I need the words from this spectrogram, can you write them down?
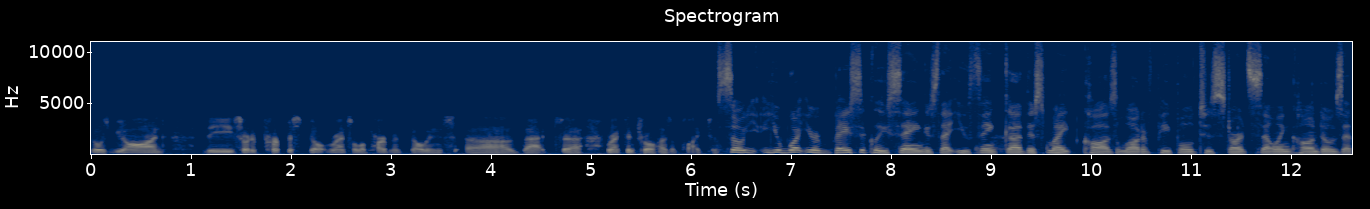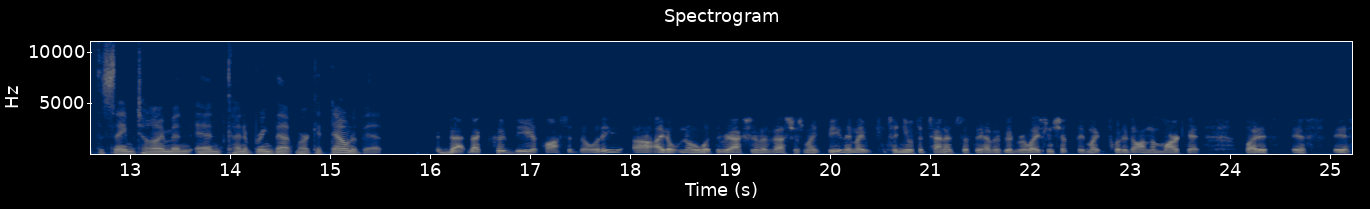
goes beyond the sort of purpose-built rental apartment buildings uh, that uh, rent control has applied to. So, you, what you're basically saying is that you think uh, this might cause a lot of people to start selling condos at the same time and, and kind of bring that market down a bit. That that could be a possibility. Uh, I don't know what the reaction of investors might be. They might continue with the tenants if they have a good relationship. They might put it on the market. But if if if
